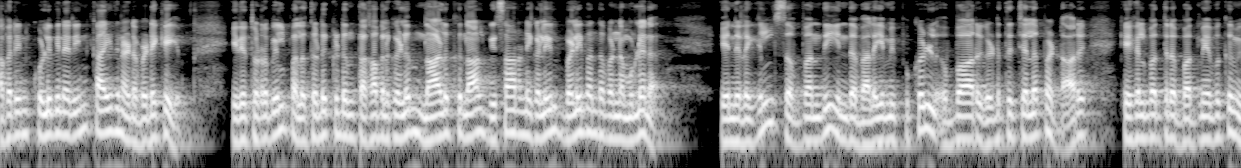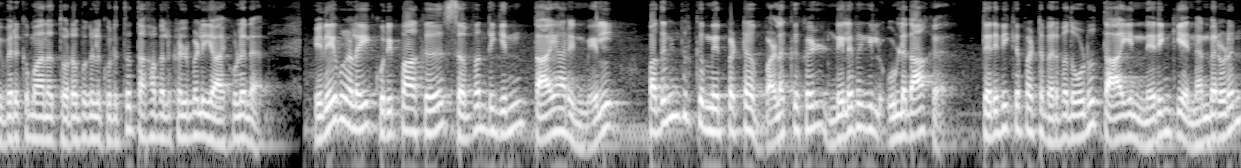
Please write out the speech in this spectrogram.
அவரின் குழுவினரின் கைது நடவடிக்கையும் இது தொடர்பில் பல திடுக்கிடும் தகவல்களும் நாளுக்கு நாள் விசாரணைகளில் வெளிவந்த வண்ணம் உள்ளன. இந்நிலையில் செவ்வந்தி இந்த வலையமைப்புக்குள் எவ்வாறு எடுத்துச் செல்லப்பட்டார் கெகல்பத்ர பத்மேவுக்கும் இவருக்குமான தொடர்புகள் குறித்து தகவல்கள் வெளியாகியுள்ளன. இதேவேளை குறிப்பாக செவ்வந்தியின் தாயாரின் மேல் பதினைந்திற்கும் மேற்பட்ட வழக்குகள் நிலுவையில் உள்ளதாக தெரிவிக்கப்பட்டு வருவதோடு தாயின் நெருங்கிய நண்பருடன்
